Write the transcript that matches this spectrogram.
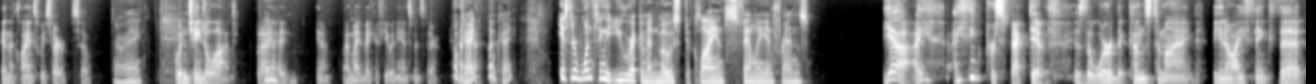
and the clients we serve. So all right, I wouldn't change a lot, but I, I you know I might make a few enhancements there. okay, okay. Is there one thing that you recommend most to clients, family, and friends? Yeah, I I think perspective is the word that comes to mind. You know, I think that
